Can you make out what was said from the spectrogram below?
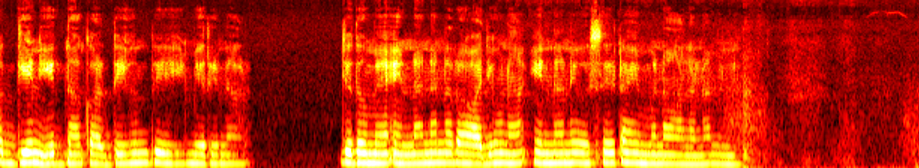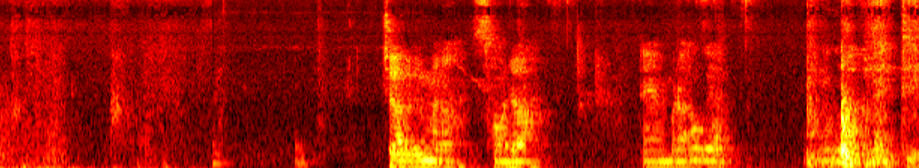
ਅੱਗੇ ਨਹੀਂ ਇਦਾਂ ਕਰਦੇ ਹੁੰਦੇ ਸੀ ਮੇਰੇ ਨਾਲ। ਜਦੋਂ ਮੈਂ ਇਹਨਾਂ ਨਾਲ ਨਾਰਾਜ਼ ਹੋਣਾ, ਇਹਨਾਂ ਨੇ ਉਸੇ ਟਾਈਮ ਮਨਾ ਲੈਣਾ ਮੈਨੂੰ। ਚੱਲ ਵੀ ਮਨਾ ਸੌ ਜਾ। ਟਾਈਮ ਬੜਾ ਹੋ ਗਿਆ ਉਹ ਰੱਖ ਲੈ ਇੱਥੇ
